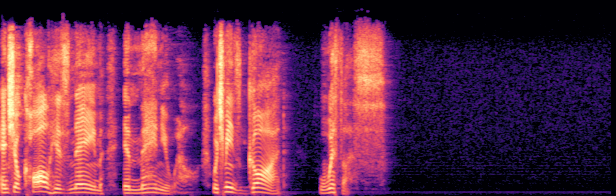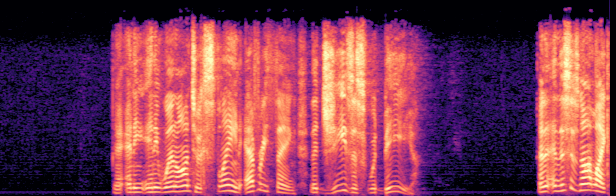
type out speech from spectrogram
and shall call his name Emmanuel, which means God with us. And he, and he went on to explain everything that Jesus would be. And, and this is not like,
